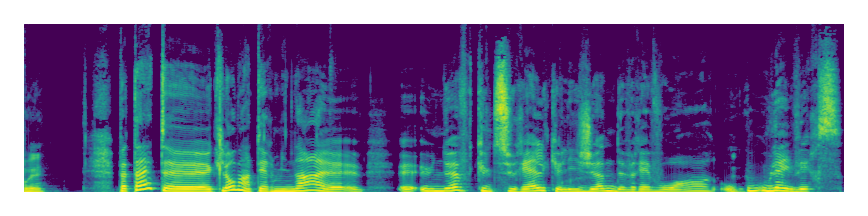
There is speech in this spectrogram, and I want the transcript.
oui. Peut-être, euh, Claude, en terminant, euh, euh, une œuvre culturelle que les jeunes devraient voir ou, l'inverse.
